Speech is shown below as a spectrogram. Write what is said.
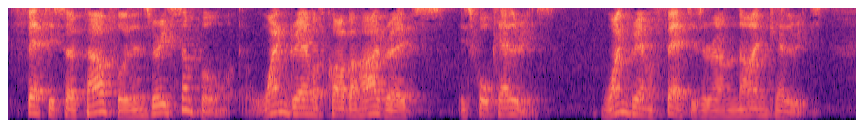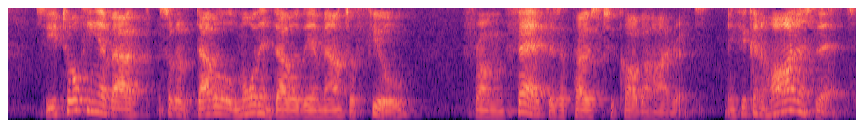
fat is so powerful? And it's very simple. One gram of carbohydrates is four calories, one gram of fat is around nine calories. So, you're talking about sort of double, more than double the amount of fuel from fat as opposed to carbohydrates. And if you can harness that,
